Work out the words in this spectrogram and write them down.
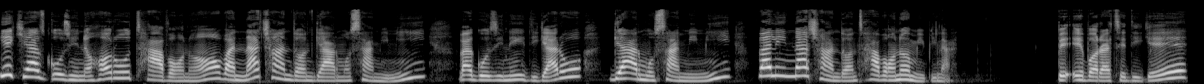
یکی از گزینه ها رو توانا و نه چندان گرم و صمیمی و گزینه دیگر رو گرم و صمیمی ولی نه چندان توانا می‌بینن. به عبارت دیگه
